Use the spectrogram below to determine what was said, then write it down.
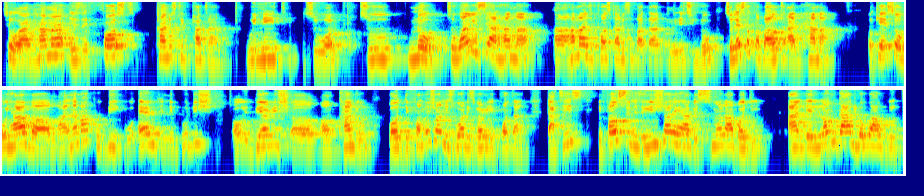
So, an hammer is the first candlestick pattern we need to what to know. So when you see an hammer, uh, hammer is the first candlestick pattern we need to know. So let's talk about an hammer. Okay, so we have um, a hammer could be could end in a bullish or a bearish uh, uh, candle, but the formation is what is very important. That is, the first thing is they usually have a smaller body and a longer lower wick.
